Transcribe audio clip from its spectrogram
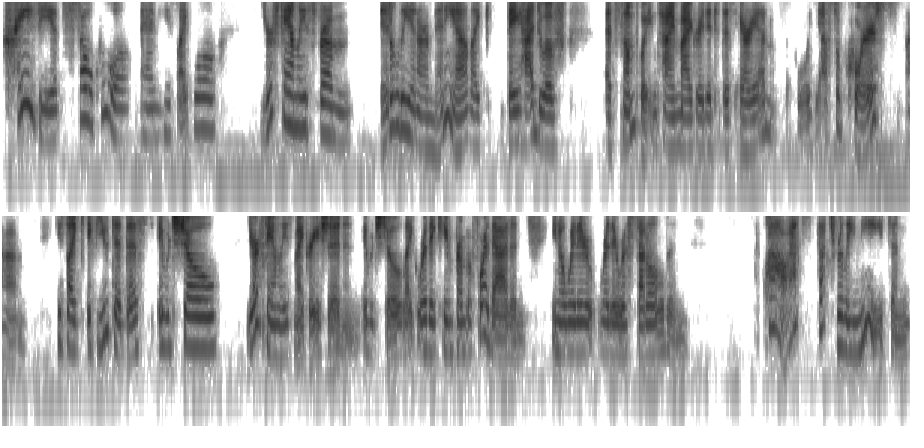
crazy. It's so cool. And he's like, well, your family's from Italy and Armenia. Like they had to have at some point in time migrated to this area. And I was like, well, yes, of course. Um, he's like, if you did this, it would show your family's migration and it would show like where they came from before that and you know where they where they were settled and wow that's that's really neat. And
